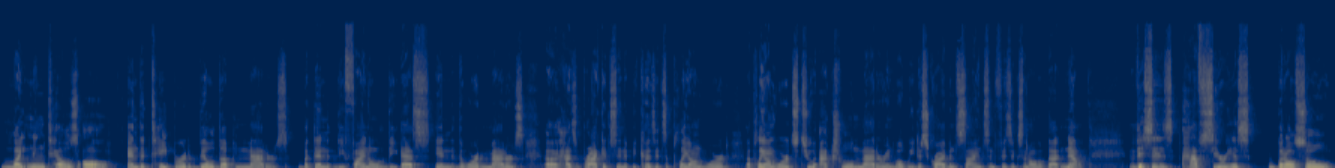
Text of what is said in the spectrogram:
lightning tells all, and the tapered buildup matters. But then the final, the S in the word matters, uh, has brackets in it because it's a play on word, a play on words to actual matter in what we describe in science and physics and all of that. Now, this is half serious, but also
